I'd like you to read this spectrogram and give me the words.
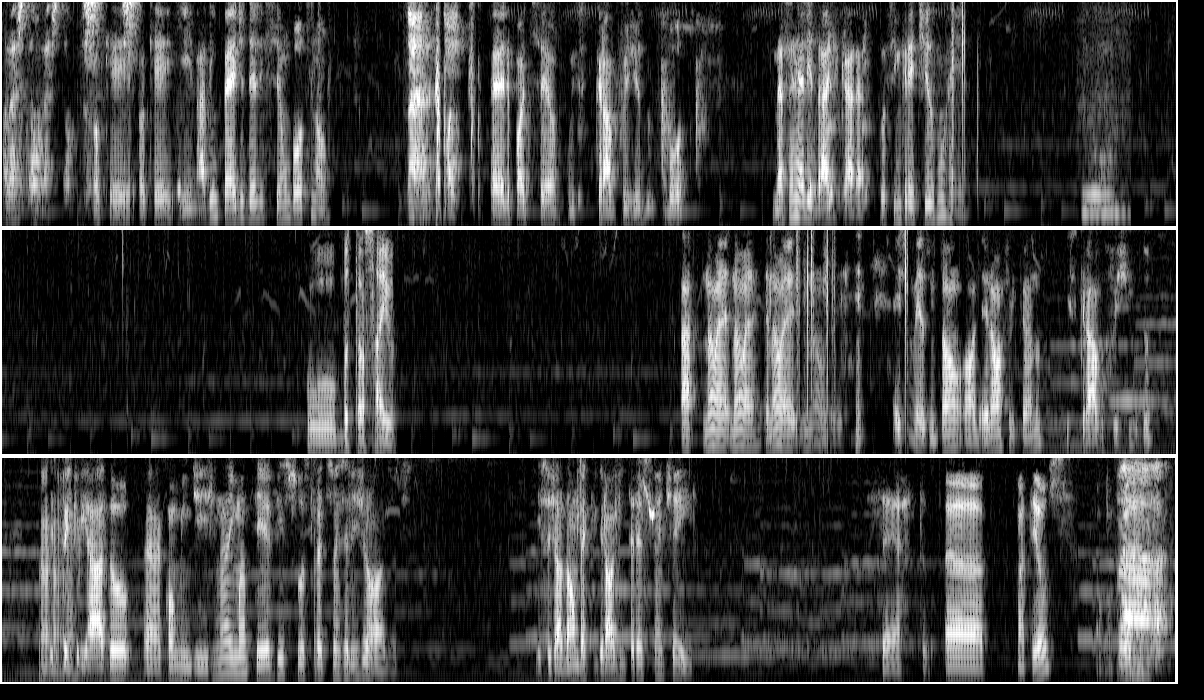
Honestão, honestão. Ok, ok. E nada impede dele ser um boto, não. É, É, ele pode ser um escravo fugido, boto. Nessa realidade, cara, o sincretismo reina. O botão saiu. Ah, não é, não é, é, não é, não, é, é isso mesmo. Então, olha, ele é um africano escravo fugido. Ele Aham. foi criado eh, como indígena e manteve suas tradições religiosas. Isso já dá um background interessante aí. Certo. Uh, Matheus? Alguma coisa? Ah,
